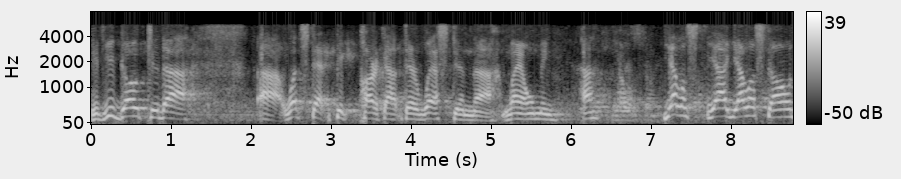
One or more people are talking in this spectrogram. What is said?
if you go to the, uh, what's that big park out there west in uh, Wyoming? Huh? Yellowstone. Yellowstone. Yeah, Yellowstone.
